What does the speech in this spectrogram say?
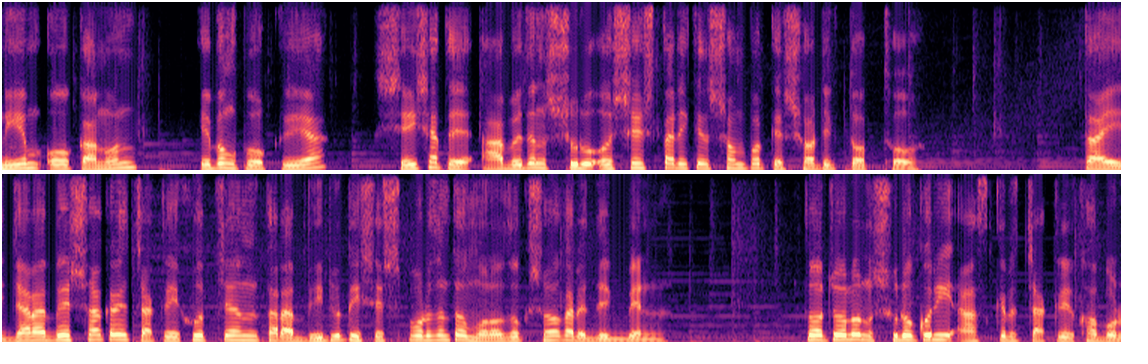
নিয়ম ও কানুন এবং প্রক্রিয়া সেই সাথে আবেদন শুরু ও শেষ তারিখের সম্পর্কে সঠিক তথ্য। তাই যারা বেসরকারি চাকরি খুঁজছেন, তারা ভিডিওটি শেষ পর্যন্ত মনোযোগ সহকারে দেখবেন। তো চলুন শুরু করি আজকের চাকরির খবর।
